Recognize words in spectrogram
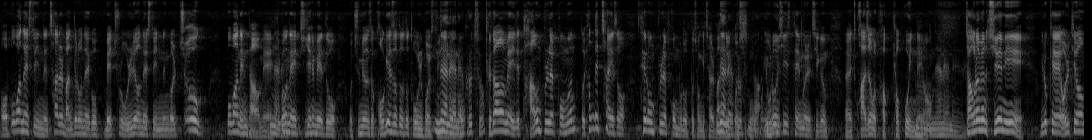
어, 뽑아낼 수 있는 차를 만들어내고 매출을 올려낼 수 있는 걸 쭉 뽑아낸 다음에 네네. 이번에 GM에도 주면서 거기에서도 또 돈을 벌 수 있는 네네네, 거고 그렇죠. 그 다음에 이제 다음 플랫폼은 또 현대차에서 새로운 플랫폼으로 또 전기차를 만들 네네, 것이고 그렇습니다. 이런 시스템을 지금 에, 과정을 겪- 겪고 있네요. 음, 네네네. 자 그러면 GM이 이렇게 얼티엄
